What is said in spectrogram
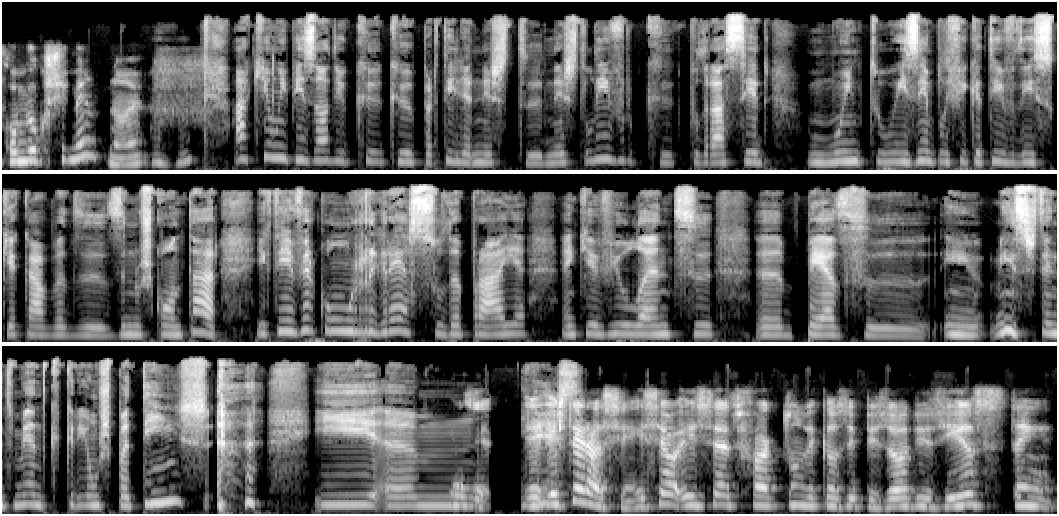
com o meu crescimento, não é? Uhum. Há aqui um episódio que, que, partilha neste, neste livro que poderá ser muito exemplificativo disso que acaba de, de, nos contar e que tem a ver com um regresso da praia em que a Violante uh, pede uh, insistentemente que queria uns patins e. Um, é, este era assim, isso é, isso é de facto um daqueles episódios e esse tem.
